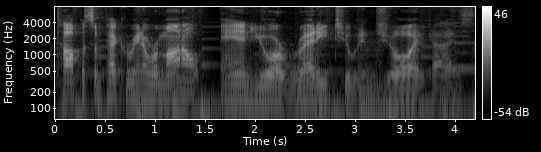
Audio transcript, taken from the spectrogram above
top with some pecorino romano, and you are ready to enjoy, guys.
